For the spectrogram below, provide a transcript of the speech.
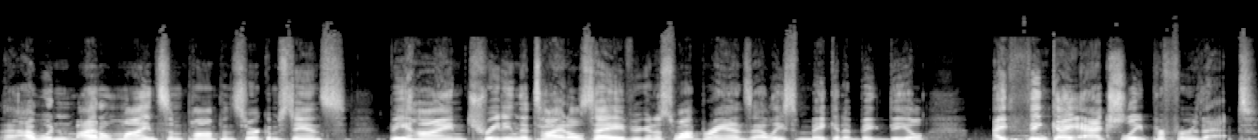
I I wouldn't. I don't mind some pomp and circumstance behind treating the titles. Hey, if you're gonna swap brands, at least make it a big deal. I think I actually prefer that.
